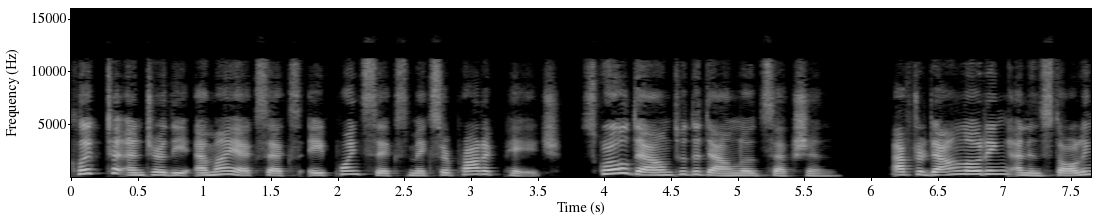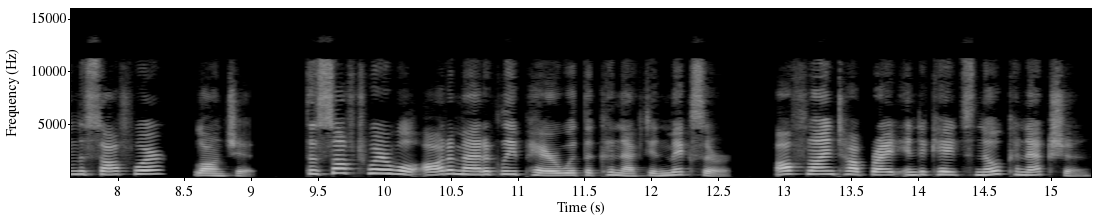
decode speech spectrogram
Click to enter the MIXX 8.6 mixer product page. Scroll down to the download section. After downloading and installing the software, launch it. The software will automatically pair with the connected mixer. Offline top right indicates no connection.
